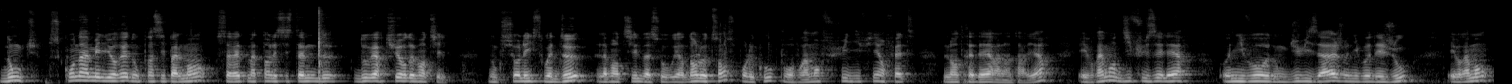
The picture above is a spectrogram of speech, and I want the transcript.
Donc ce qu'on a amélioré donc, principalement, ça va être maintenant les systèmes d'ouverture de, ventile. Donc sur le X-Wet 2, la ventile va s'ouvrir dans l'autre sens pour le coup, pour vraiment fluidifier en fait l'entrée d'air à l'intérieur et vraiment diffuser l'air au niveau donc, du visage, au niveau des joues et vraiment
